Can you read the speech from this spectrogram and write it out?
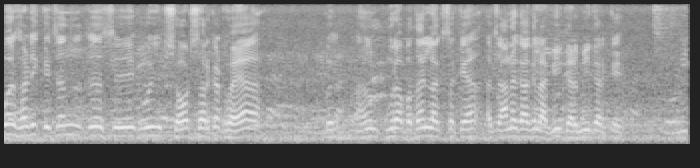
ਉੱਪਰ ਸਾਡੀ ਕਿਚਨ ਦੇ ਸੇ ਕੋਈ ਸ਼ਾਰਟ ਸਰਕਟ ਹੋਇਆ ਕੋਈ ਹੁਣ ਪੂਰਾ ਪਤਾ ਨਹੀਂ ਲੱਗ ਸਕਿਆ ਅਚਾਨਕ ਅੱਗ ਲੱਗੀ ਗਰਮੀ ਕਰਕੇ ਜੀ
